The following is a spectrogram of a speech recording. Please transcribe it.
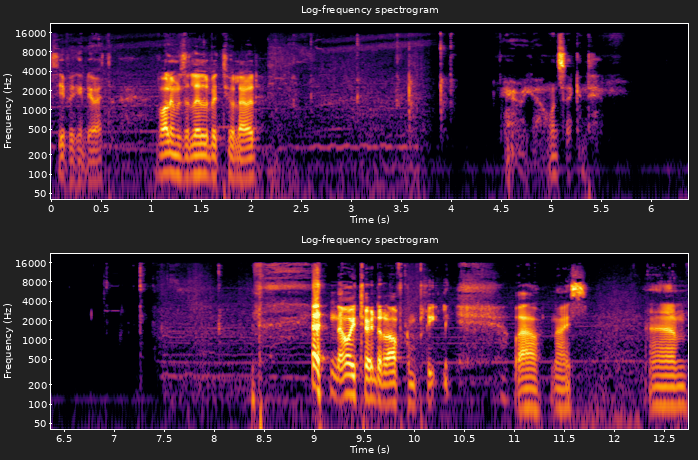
see if we can do it. Volume is a little bit too loud. One second. now I turned it off completely. Wow, nice. Um,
